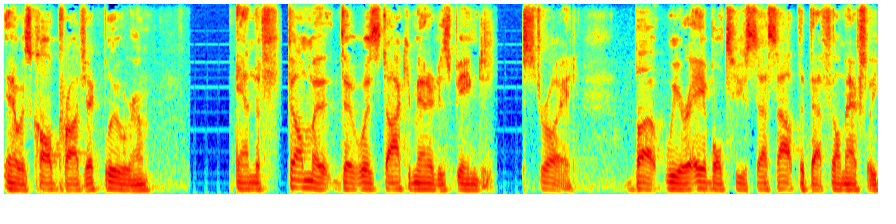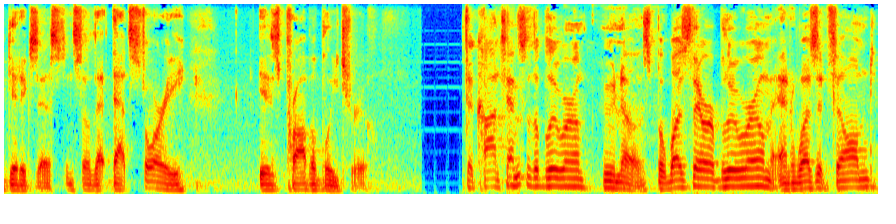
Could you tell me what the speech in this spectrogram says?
and it was called Project Blue Room. And the film that was documented as being destroyed but we were able to suss out that that film actually did exist, and so that that story is probably true. The contents of the Blue Room, who knows? But was there a Blue Room, and was it filmed?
